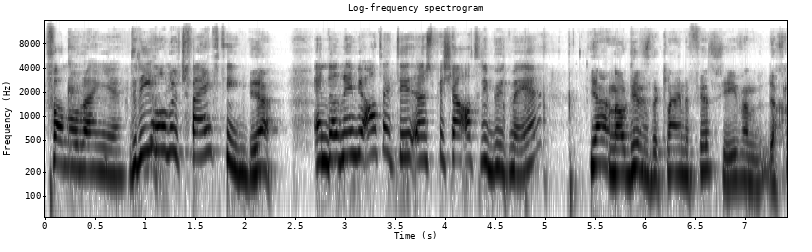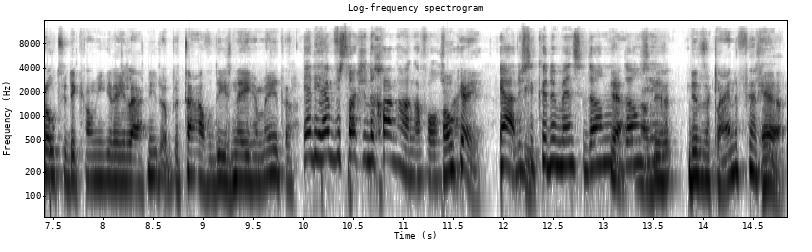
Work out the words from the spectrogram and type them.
van Oranje. 315? Ja. En dan neem je altijd een speciaal attribuut mee, hè? Ja, nou dit is de kleine versie. Van de grote die kan hier helaas niet op de tafel. Die is 9 meter. Ja, die hebben we straks in de gang hangen, volgens mij. Oké. Ja, dus die kunnen mensen dan, Ja, dan nou, zien. dit, dit is de kleine versie. Ja.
